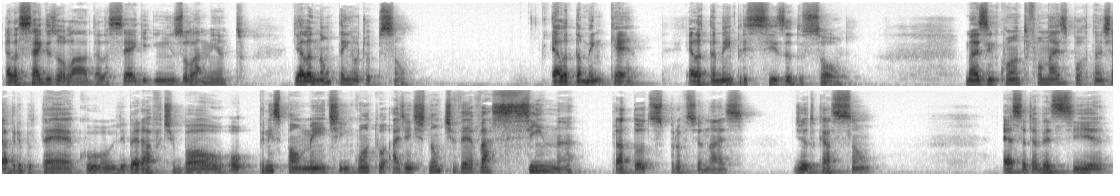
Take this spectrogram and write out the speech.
ela segue isolada, ela segue em isolamento e ela não tem outra opção. Ela também quer, ela também precisa do sol. Mas enquanto for mais importante abrir boteco, liberar futebol, ou principalmente enquanto a gente não tiver vacina para todos os profissionais de educação, essa travessia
